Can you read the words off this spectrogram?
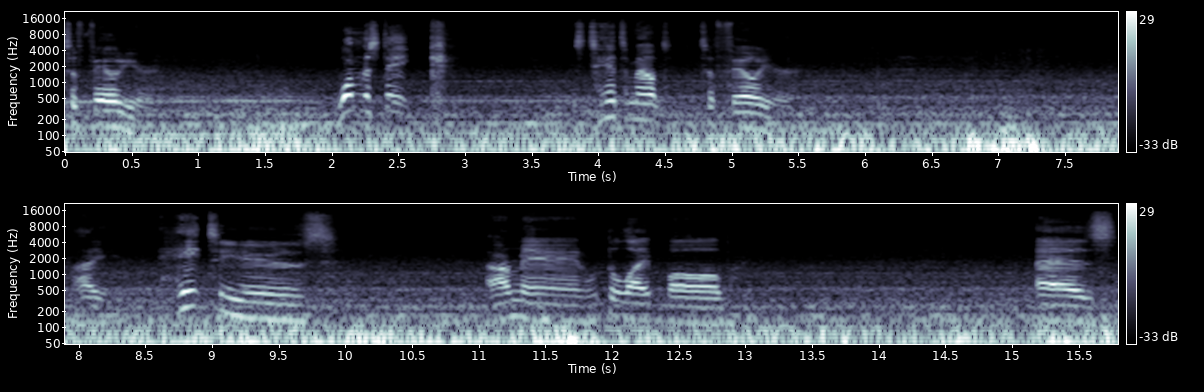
to failure. One mistake is tantamount to failure. I hate to use our man with the light bulb as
